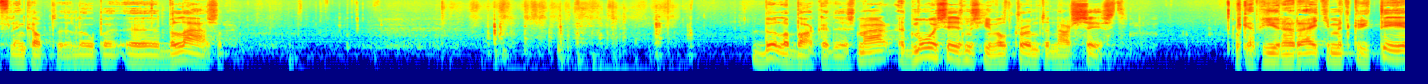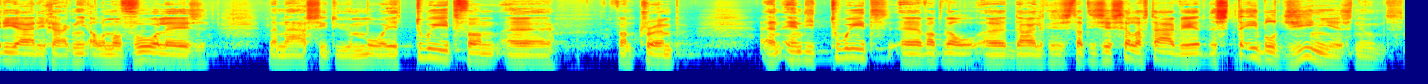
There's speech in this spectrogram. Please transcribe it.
flink had lopen belazeren. Bullenbakken dus. Maar het mooiste is misschien wel Trump de narcist. Ik heb hier een rijtje met criteria, die ga ik niet allemaal voorlezen. Daarnaast ziet u een mooie tweet van, van Trump. En in die tweet, wat wel duidelijk is, is dat hij zichzelf daar weer de stable genius noemt.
